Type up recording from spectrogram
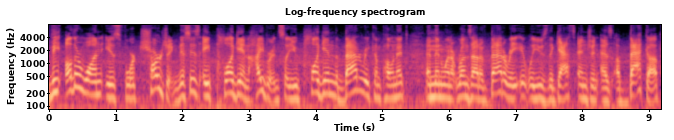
The other one is for charging. This is a plug-in hybrid, so you plug in the battery component, and then when it runs out of battery, it will use the gas engine as a backup.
